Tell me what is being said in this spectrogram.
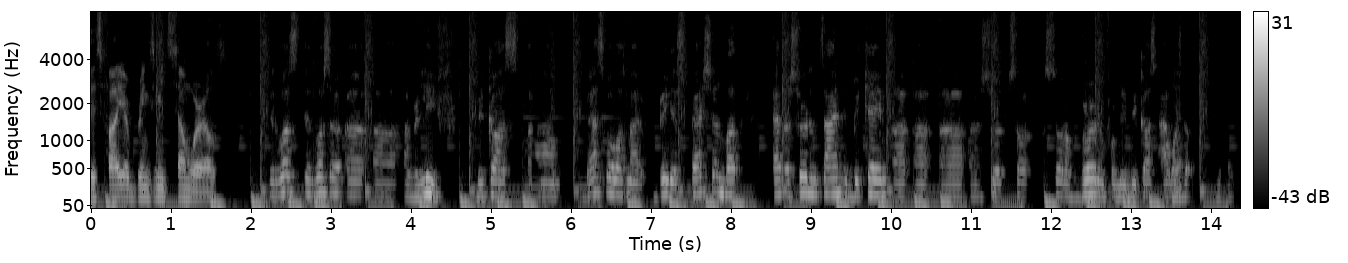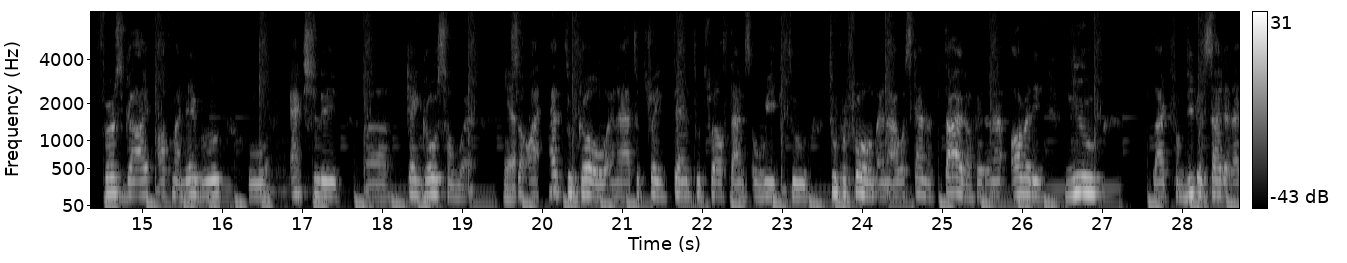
this fire brings me somewhere else it was it was a, a, a relief because um, basketball was my biggest passion, but at a certain time it became a, a, a, a sort, sort, sort of burden for me because I was Yeah. the, the first guy of my neighborhood who actually uh, can go somewhere. Yeah. So I had to go and I had to train 10 to 12 times a week to to perform, and I was kind of tired of it, and I already knew, like from deep inside, that I,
